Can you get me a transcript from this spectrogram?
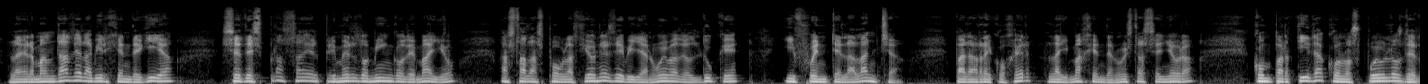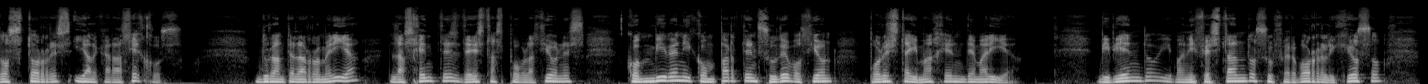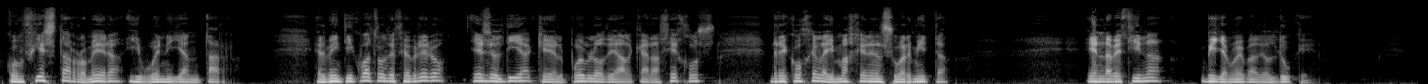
La Hermandad de la Virgen de Guía se desplaza el primer domingo de mayo hasta las poblaciones de Villanueva del Duque y Fuente la Lancha, para recoger la imagen de Nuestra Señora compartida con los pueblos de Dos Torres y Alcaracejos. Durante la romería, las gentes de estas poblaciones conviven y comparten su devoción por esta imagen de María, viviendo y manifestando su fervor religioso con fiesta romera y buen llantar. El 24 de febrero es el día que el pueblo de Alcaracejos recoge la imagen en su ermita, en la vecina Villanueva del Duque.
